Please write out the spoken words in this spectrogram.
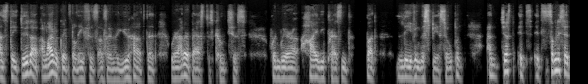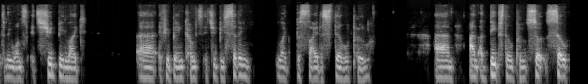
as they do that. And I have a great belief, as, as I know you have, that we're at our best as coaches when we're highly present, but leaving the space open. And just it's it's somebody said to me once, it should be like uh, if you're being coached, it should be sitting like beside a still pool, um, and a deep still pool. So, so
